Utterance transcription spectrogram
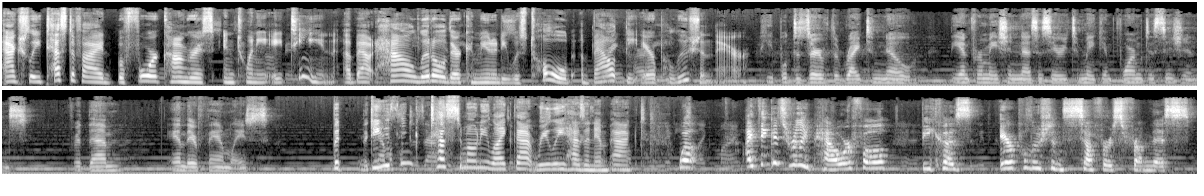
actually testified before Congress in 2018 about how little their community was told about the air pollution there. People deserve the right to know the information necessary to make informed decisions for them and their families. But do you think testimony like that really has an impact? Well, I think it's really powerful because air pollution suffers from this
